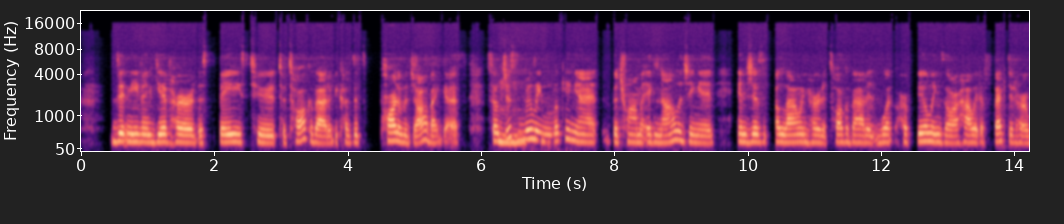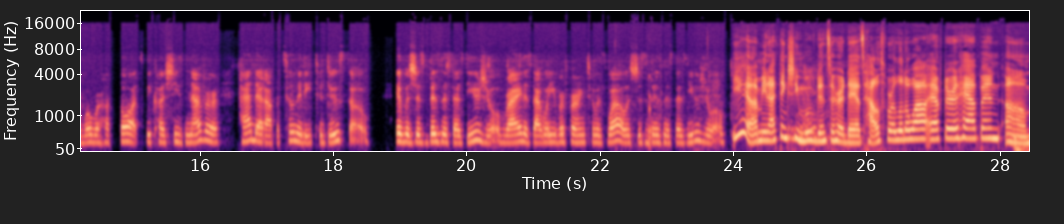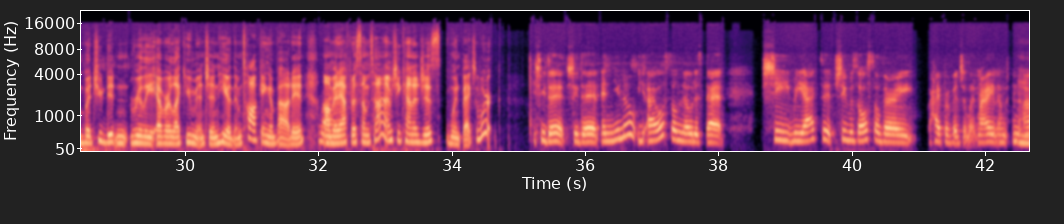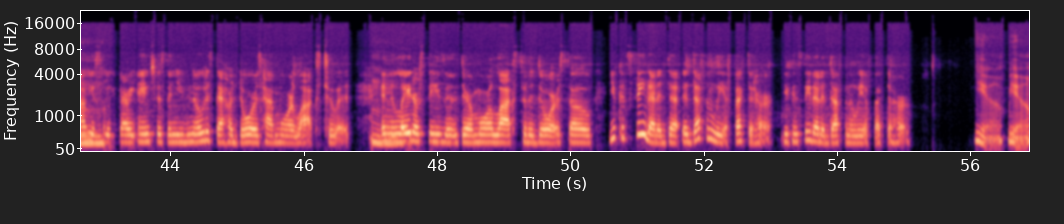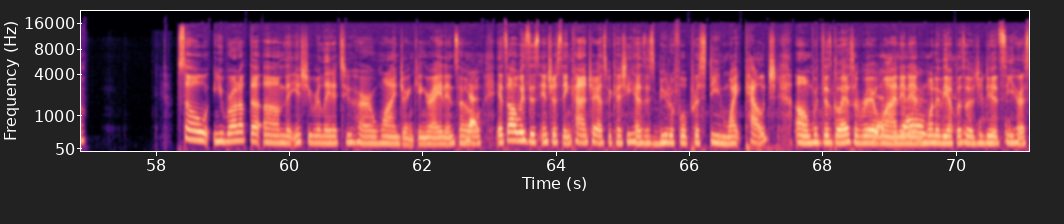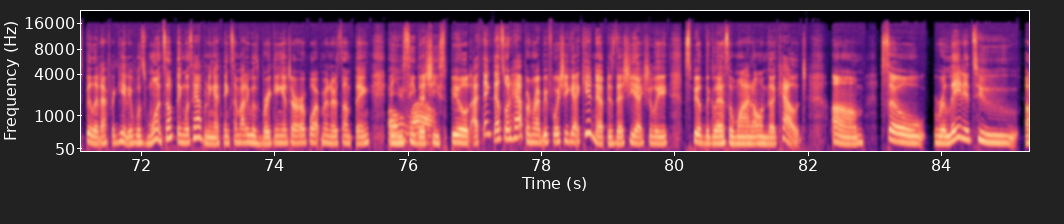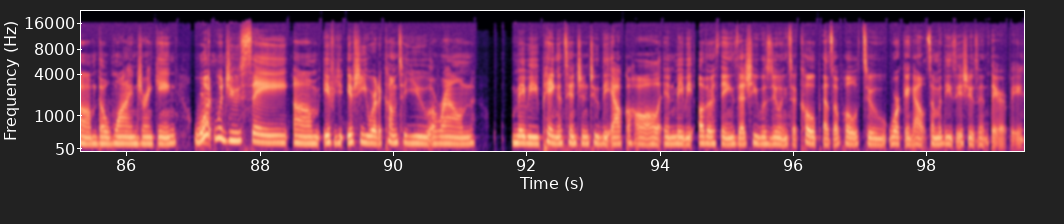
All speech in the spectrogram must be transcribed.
didn't even give her the space to to talk about it because it's part of the job, I guess. So just mm-hmm. really looking at the trauma, acknowledging it, and just allowing her to talk about it, what her feelings are, how it affected her, what were her thoughts, because she's never had that opportunity to do so it was just business as usual, right? Is that what you're referring to as well? It's just business as usual. Yeah, I mean, I think she mm-hmm. moved into her dad's house for a little while after it happened, um, but you didn't really ever, like you mentioned, hear them talking about it. Right. Um, and after some time, she kind of just went back to work. She did, she did, and you know, I also noticed that she reacted. She was also very hyper vigilant, right? And, and mm. obviously very anxious. And you notice that her doors have more locks to it Mm-hmm. In the later seasons, there are more locks to the door. So you could see that it de- it definitely affected her. You can see that it definitely affected her. Yeah, yeah. So you brought up the um the issue related to her wine drinking, right? And so yes. it's always this interesting contrast because she has this beautiful, pristine white couch um with this glass of red yes, wine, and in one of the episodes you did see her spill it. I forget it was one something was happening. I think somebody was breaking into her apartment or something, and oh, you see wow. that she spilled. I think that's what happened right before she got kidnapped. Is that she actually spilled the glass of wine on the couch? Um, so related to um the wine drinking what would you say um, if you, if she were to come to you around maybe paying attention to the alcohol and maybe other things that she was doing to cope as opposed to working out some of these issues in therapy?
